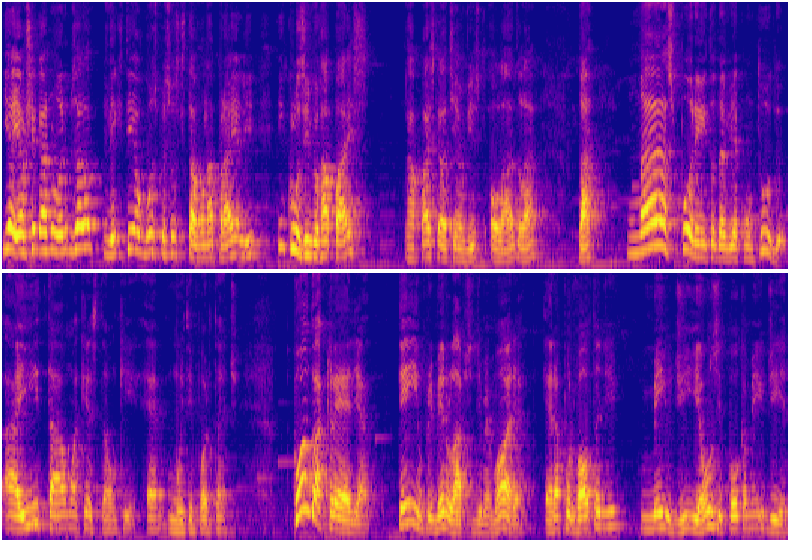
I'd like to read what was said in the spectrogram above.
e aí ao chegar no ônibus ela vê que tem algumas pessoas que estavam na praia ali, inclusive o rapaz, o rapaz que ela tinha visto ao lado lá, tá? Mas, porém, todavia, contudo, aí tá uma questão que é muito importante. Quando a Clélia tem o primeiro lapso de memória, era por volta de meio-dia, onze e pouca meio-dia.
